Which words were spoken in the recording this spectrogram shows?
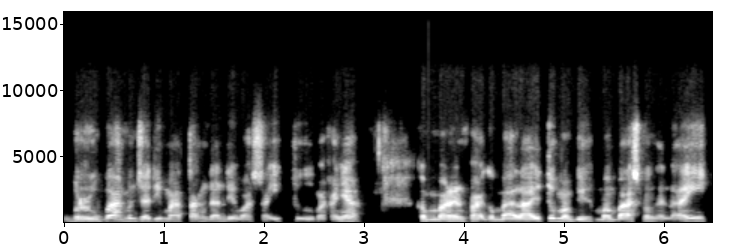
berubah menjadi matang dan dewasa itu. Makanya kemarin Pak Gembala itu membahas mengenai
